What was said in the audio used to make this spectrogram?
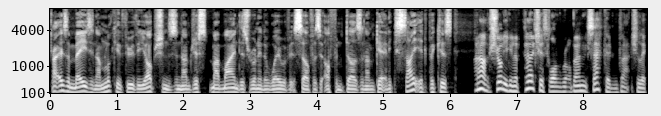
That is amazing. I'm looking through the options and I'm just, my mind is running away with itself as it often does. And I'm getting excited because. I'm sure you're going to purchase one, Rob, any second, actually.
